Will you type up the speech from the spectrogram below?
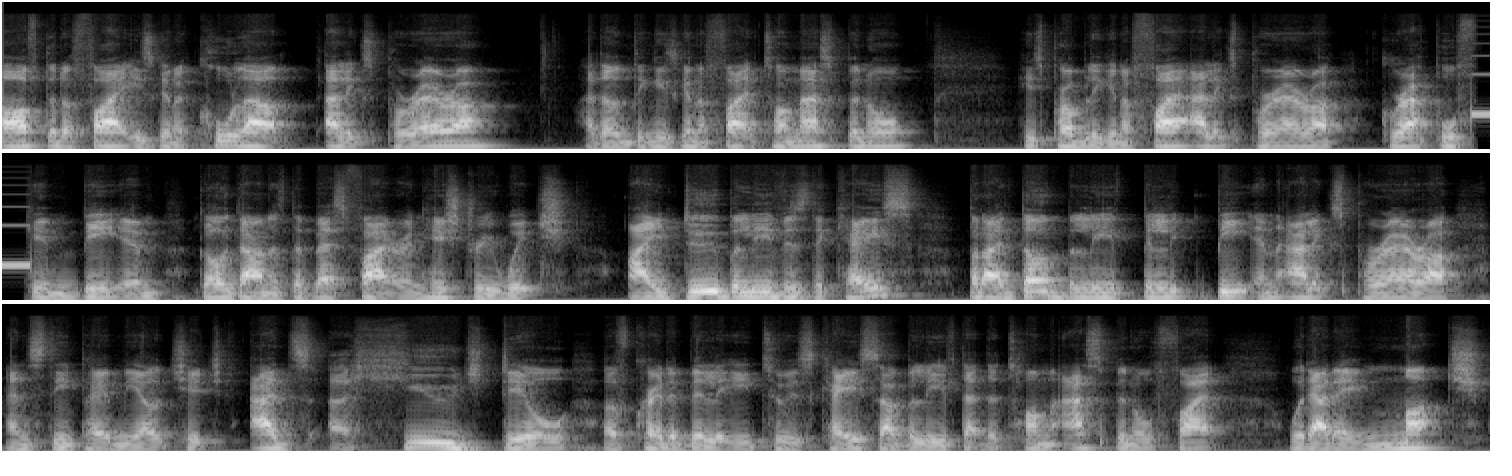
After the fight, he's going to call out Alex Pereira. I don't think he's going to fight Tom Aspinall. He's probably going to fight Alex Pereira, grapple, him, beat him, go down as the best fighter in history, which I do believe is the case. But I don't believe beating Alex Pereira and Stipe Miocic adds a huge deal of credibility to his case. I believe that the Tom Aspinall fight would add a much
